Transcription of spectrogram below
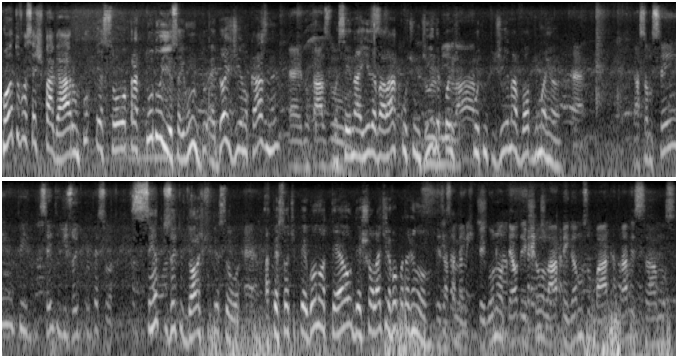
Quanto vocês pagaram por pessoa pra tudo isso? Aí, um, é dois dias no caso, né? É, no caso. Você na ida vai lá, curte um dia, depois lá. curte outro dia e na volta de manhã. É. Gastamos 100, e- 118 por pessoa. 118 dólares por pessoa. É. A pessoa te pegou no hotel, deixou lá e te levou pra trás de novo. Exatamente. Pegou no hotel, deixou lá, pegamos o barco, atravessamos,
